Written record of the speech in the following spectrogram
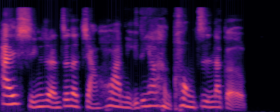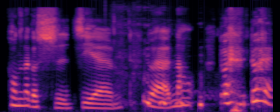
I 型人真的讲话，你一定要很控制那个控制那个时间。对，然后 对对，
